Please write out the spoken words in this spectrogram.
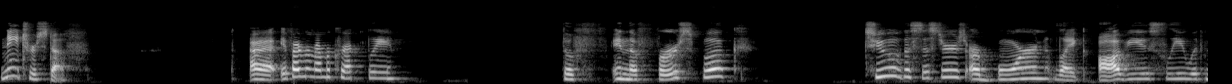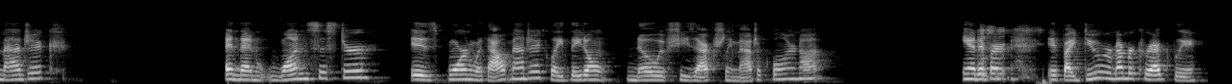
Nature stuff. Uh, if I remember correctly, the f- in the first book, two of the sisters are born like obviously with magic, and then one sister is born without magic. Like they don't know if she's actually magical or not. And if I if I do remember correctly,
